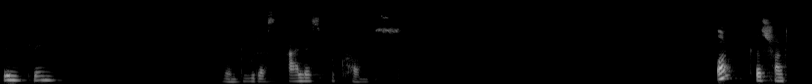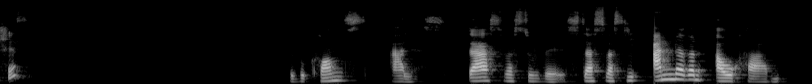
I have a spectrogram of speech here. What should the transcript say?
bling, bling, wenn du das alles bekommst? Und, kriegst schon Schiss? Du bekommst alles. Das, was du willst. Das, was die anderen auch haben.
